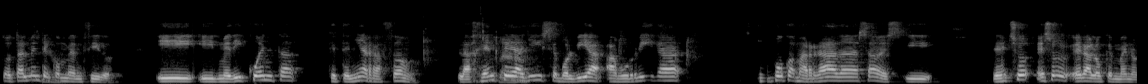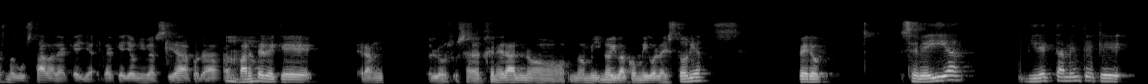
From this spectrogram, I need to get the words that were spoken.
totalmente convencido. y, me di cuenta que tenía razón. La gente allí se volvía aburrida, un poco amargada, ¿sabes? Y de hecho, eso era lo que menos me gustaba de aquella, de aquella universidad. Aparte de que eran los, o sea, en general no, no, iba conmigo la historia, pero se veía directamente que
